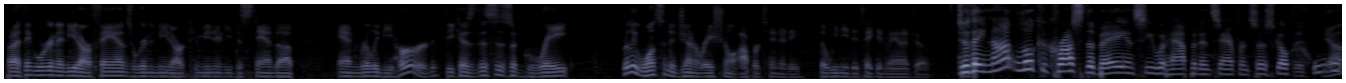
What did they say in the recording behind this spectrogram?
but I think we're going to need our fans, we're going to need our community to stand up and really be heard because this is a great, really once in a generational opportunity that we need to take advantage of. Do they not look across the bay and see what happened in San Francisco? Yeah.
